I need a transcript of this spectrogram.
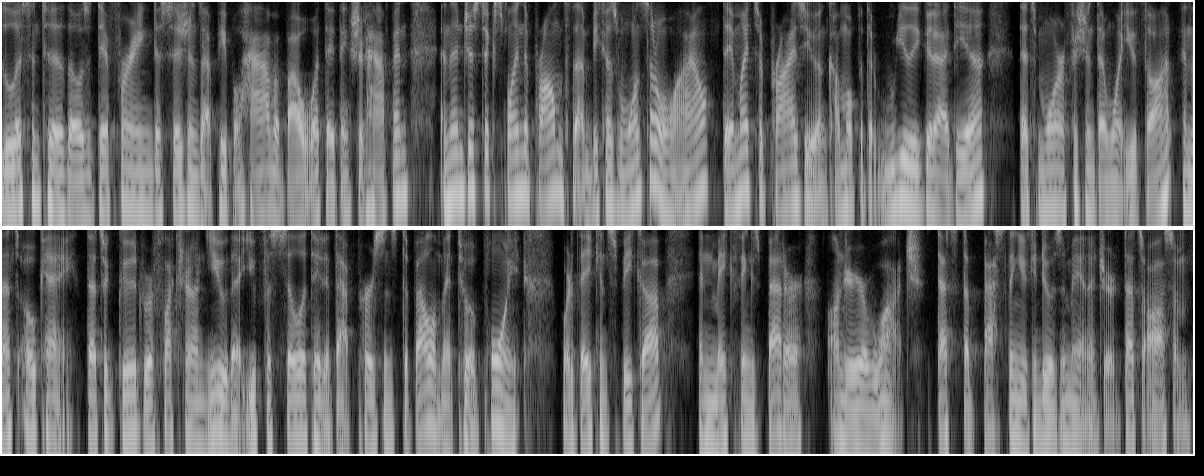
listen to those differing decisions that people have about what they think should happen and then just explain the problem to them. Because once in a while they might surprise you and come up with a really good idea that's more efficient than what you thought and that's okay. That's a good reflection on you that you facilitated that person's development to a point where they can speak up and make things better under your watch. That's the best thing you can do as a manager. That's awesome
